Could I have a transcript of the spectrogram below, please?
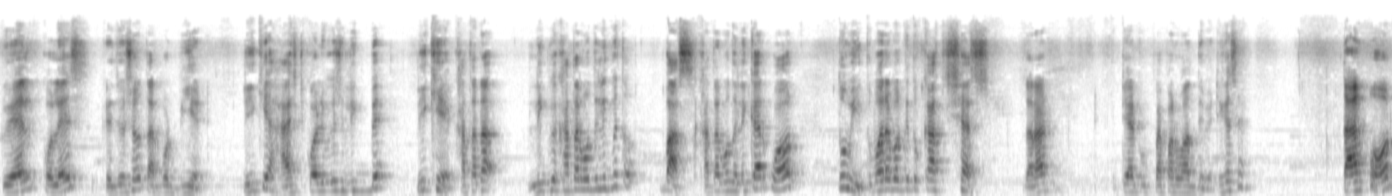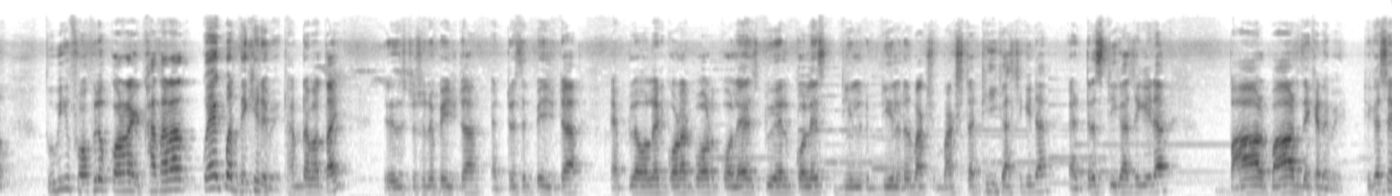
টুয়েলভ কলেজ গ্রাজুয়েশন তারপর বিএড লিখে হায়েস্ট কোয়ালিফিকেশন লিখবে, লিখে খাতাটা লিখবে, খাতার মধ্যে লিখবে তো? বাস, খাতার মধ্যে লেখার পর তুমি, তোমার এবার কিন্তু কাজ শেষ। যারা টেট পেপার ওয়ান দেবে, ঠিক আছে? তারপর তুমি ফর্ম ফিল আপ করার আগে খাতাটা কয়েকবার দেখে নেবে। ঠান্ডা মাথায় রেজিস্ট্রেশনের পেজটা অ্যাড্রেসের পেজটা অ্যাপ্লাই অনলাইন করার পর college twelve college D El Ed মার্কসটা ঠিক আছে কিনা অ্যাড্রেস ঠিক আছে কিনা, বারবার দেখে নেবে, ঠিক আছে?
